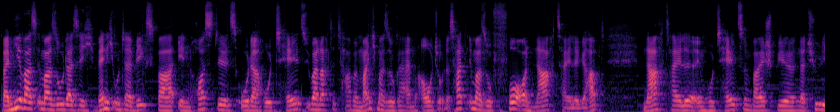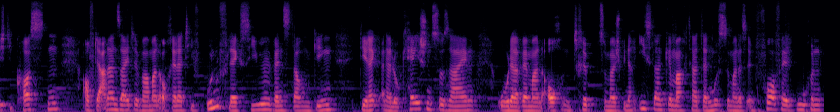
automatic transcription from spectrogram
Bei mir war es immer so, dass ich, wenn ich unterwegs war, in Hostels oder Hotels übernachtet habe, manchmal sogar im Auto. Das hat immer so Vor- und Nachteile gehabt. Nachteile im Hotel zum Beispiel natürlich die Kosten. Auf der anderen Seite war man auch relativ unflexibel, wenn es darum ging, direkt an der Location zu sein oder wenn man auch einen Trip zum Beispiel nach Island gemacht hat, dann musste man es im Vorfeld buchen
